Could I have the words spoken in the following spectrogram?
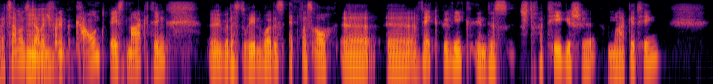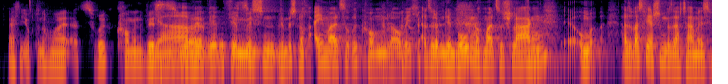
Jetzt haben wir uns, mhm. glaube ich, mhm. von dem Account-Based Marketing, äh, über das du reden wolltest, etwas auch äh, äh, wegbewegt in das strategische Marketing weiß nicht, ob du nochmal zurückkommen willst. Ja, wir, wir, wir müssen, wir müssen noch einmal zurückkommen, glaube ich. Also um den Bogen nochmal zu schlagen. Mhm. Äh, um, also was wir ja schon gesagt haben, ist,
